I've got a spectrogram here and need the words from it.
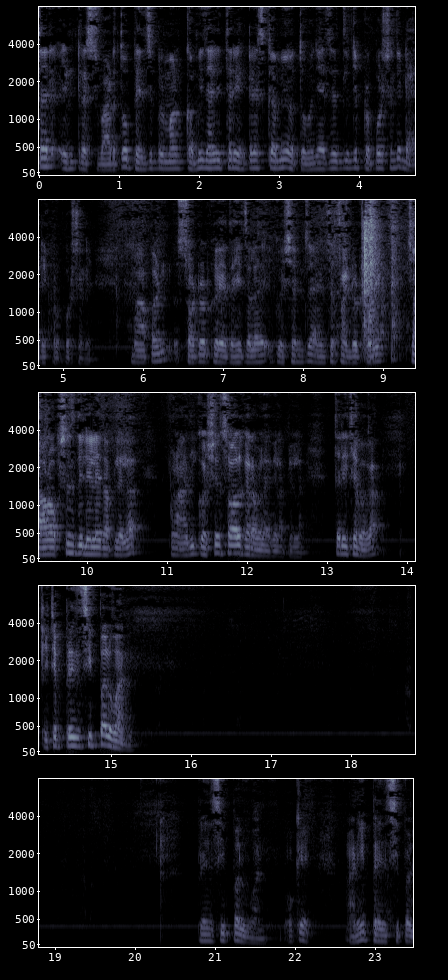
तर इंटरेस्ट वाढतो. प्रिन्सिपल अमाऊंट कमी झाली तर इंटरेस्ट कमी होतो. म्हणजे याच्यातलं जे प्रपोर्शन ते डायरेक्ट प्रपोर्शन आहे. मग आपण सॉर्ट आउट करूया. आता हे चला क्वेश्चनचं आन्सर फाइंड आउट करूया. चार ऑप्शन्स दिलेले आहेत आपल्याला. पण आधी क्वेश्चन सॉल्व्ह करावं लागेल आपल्याला. तर इथे बघा. इथे principal one principal one okay आणि प्रिन्सिपल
